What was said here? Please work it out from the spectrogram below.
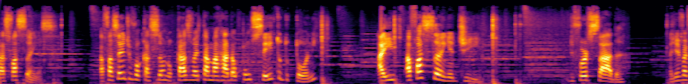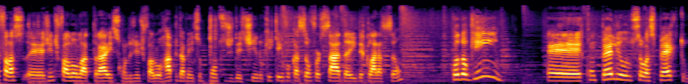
as façanhas. A façanha de invocação, no caso, vai estar amarrada ao conceito do Tony Aí a façanha de de forçada. A gente vai falar, é, a gente falou lá atrás quando a gente falou rapidamente sobre pontos de destino, o que, que é invocação forçada e declaração. Quando alguém é, compele o seu aspecto,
